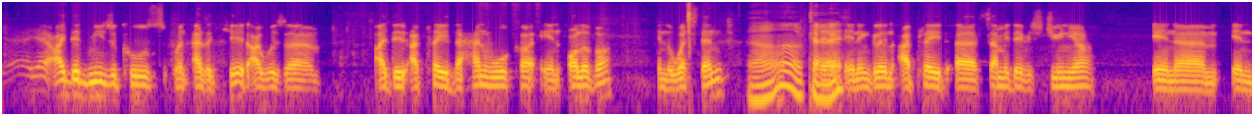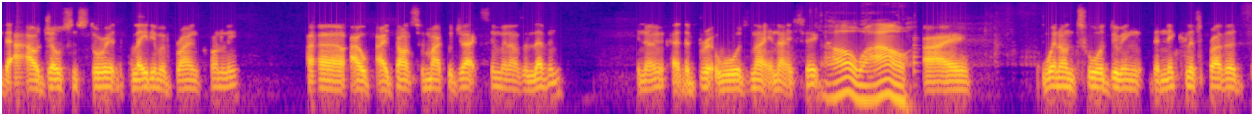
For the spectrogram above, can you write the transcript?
Yeah, yeah, I did musicals when as a kid. I was um I did I played the hand walker in Oliver in the West End. Oh, okay. In England, I played uh, Sammy Davis Jr. in um, in the Al Jolson story at the Palladium with Brian Conley. Uh, I, I, danced with Michael Jackson when I was 11. You know, at the Brit Awards 1996. Oh wow! I went on tour doing the Nicholas Brothers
